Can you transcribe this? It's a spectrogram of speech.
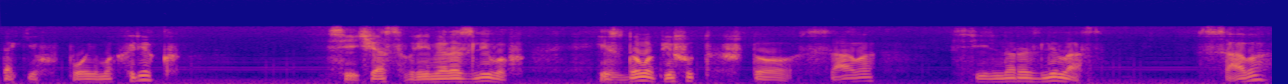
так и в поймах рек. Сейчас время разливов. Из дома пишут, что Сава сильно разлилась. Сава?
